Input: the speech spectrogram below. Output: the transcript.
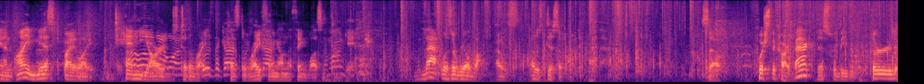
and I missed by like 10 yards to the right because the rifling on the thing wasn't engaged. That was a real bummer. I was, I was disappointed by that. So push the car back. This will be the third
